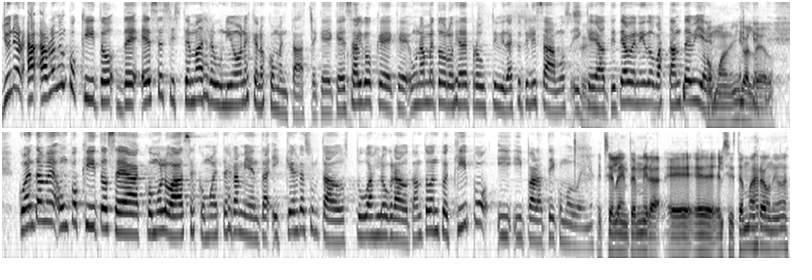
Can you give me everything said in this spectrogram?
Junior, háblame un poquito de ese sistema de reuniones que nos comentaste, que, que es algo que, que, una metodología de productividad que utilizamos y que a ti te ha venido bastante bien. Como anillo al dedo. Cuéntame un poquito, o sea, cómo lo haces, cómo es esta herramienta y qué resultados tú has logrado, tanto en tu equipo y, para ti como dueño. Excelente. Mira, eh, eh, el sistema de reuniones,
